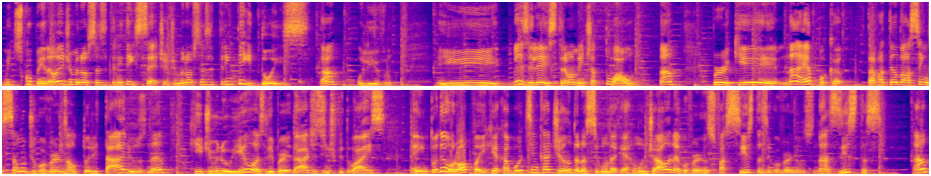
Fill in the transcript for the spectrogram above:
me desculpem, não é de 1937, é de 1932, tá? O livro. E mas ele é extremamente atual, tá? Porque na época estava tendo a ascensão de governos autoritários, né, que diminuíam as liberdades individuais em toda a Europa e que acabou desencadeando na Segunda Guerra Mundial, né, governos fascistas e governos nazistas, tá?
